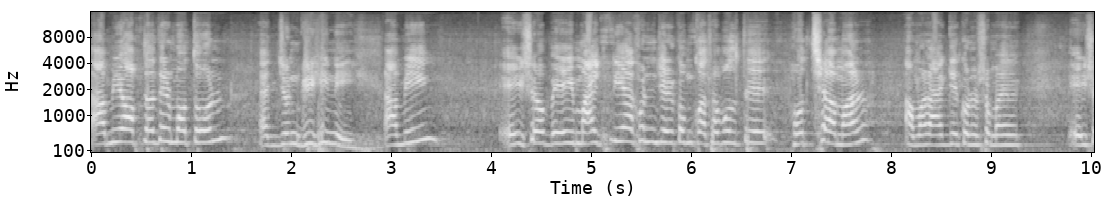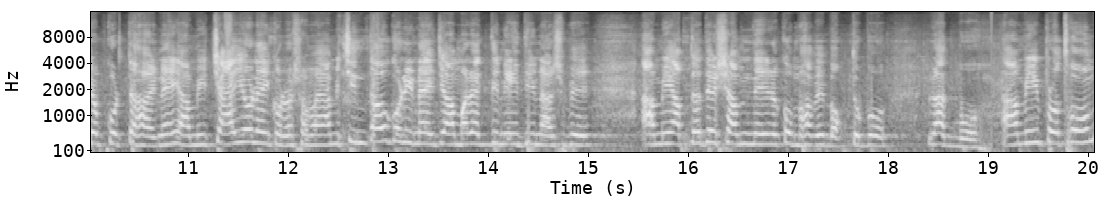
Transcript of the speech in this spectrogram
আমিও আপনাদের মতন একজন গৃহিণী। আমি এইসব, এই মাইক নিয়ে এখন যেরকম কথা বলতে হচ্ছে আমার আমার আগে কোনো সময় এইসব করতে হয় নাই। আমি চাইও নাই কোনো সময়। আমি চিন্তাও করি নাই যে আমার একদিন এই দিন আসবে। আমি আপনাদের সামনে এরকমভাবে বক্তব্য রাখব। আমি প্রথম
